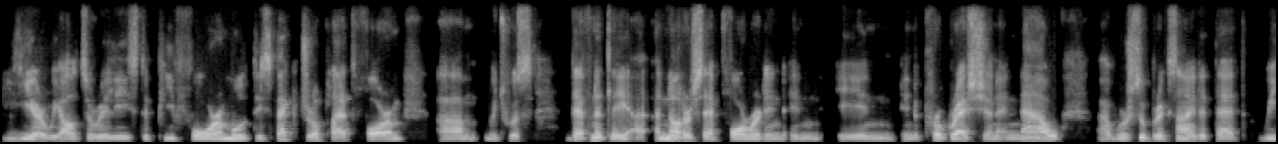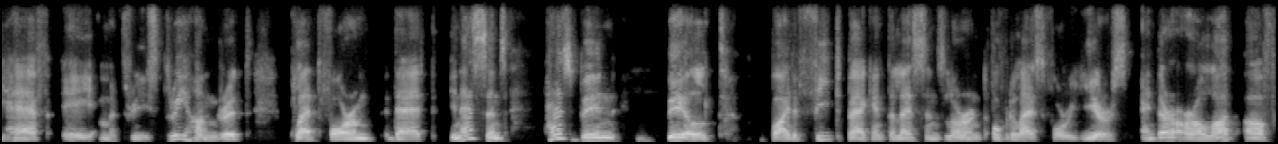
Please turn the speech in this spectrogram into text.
year, we also released the P4 multispectral platform, um, which was definitely a, another step forward in, in, in, in the progression. And now uh, we're super excited that we have a Matrice 300 platform that in essence has been built by the feedback and the lessons learned over the last four years. And there are a lot of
